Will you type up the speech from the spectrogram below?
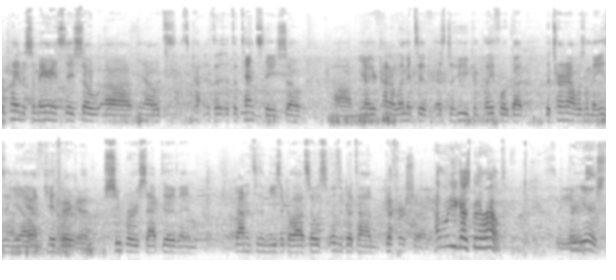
We're playing the Sumerian stage, so uh, you know it's it's it's a, it's a tent stage, so um, you know you're kind of limited as to who you can play for. But the turnout was amazing, you know, Yeah, and kids were good. super receptive and got into the music a lot. So it was, it was a good time. Good first show. How long have you guys been around? Three years. Three years.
